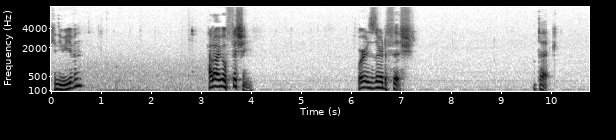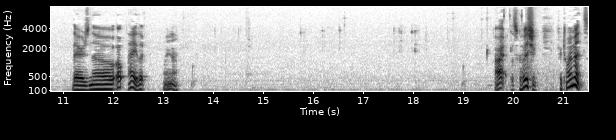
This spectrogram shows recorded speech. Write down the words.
Can you even? How do I go fishing? Where is there to fish? What the heck? There's no. Oh, hey, look. Well, yeah. Alright, let's go fishing for 20 minutes.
